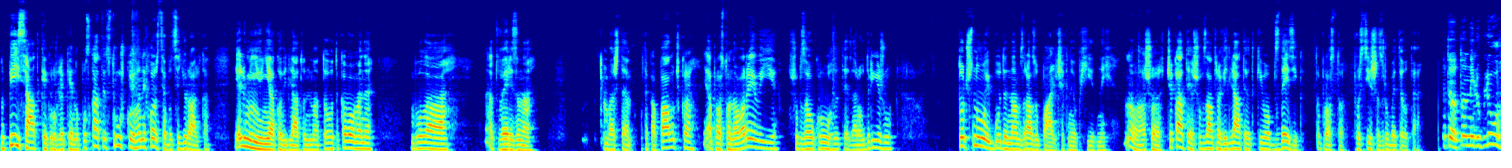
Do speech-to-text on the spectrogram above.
Ну, 50 кругляки. Ну, пускати в стружку його не хочеться, бо це дюралька. І алюмінію ніякого відляту нема. То такова в мене була от вирізана. Бачите, така паличка. Я просто наварив її, щоб заокруглити. Зараз одріжу. Точну і буде нам зразу пальчик необхідний. Ну, а що, чекати, щоб завтра відляти отакий обздезік, то просто простіше зробити оте. Ото не люблю,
